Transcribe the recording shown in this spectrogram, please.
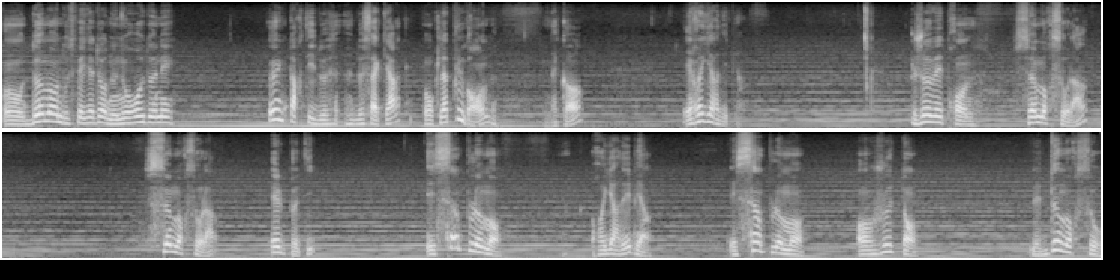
On demande au spectateur de nous redonner une partie de, de sa carte, donc la plus grande, d'accord? Et regardez bien. Je vais prendre ce morceau-là, ce morceau-là, et le petit, et simplement, regardez bien, et simplement en jetant les deux morceaux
